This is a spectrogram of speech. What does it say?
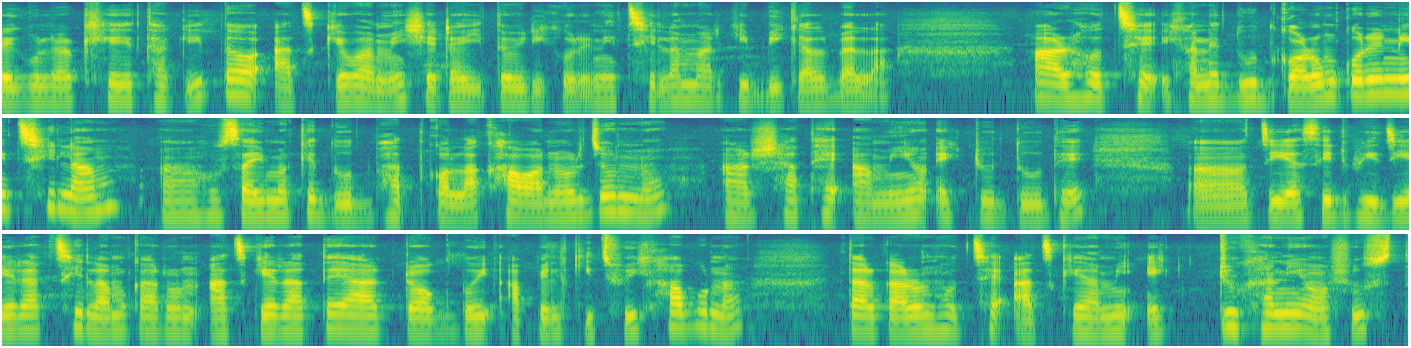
রেগুলার খেয়ে থাকি। তো আজকেও আমি সেটাই তৈরি করে নিচ্ছিলাম আর কি বিকালবেলা। আর হচ্ছে এখানে দুধ গরম করে নিচ্ছিলাম হুসাইমাকে দুধ ভাত কলা খাওয়ানোর জন্য। আর সাথে আমিও একটু দুধে চিয়া সিড ভিজিয়ে রাখছিলাম। কারণ আজকে রাতে আর টক দই, আপেল কিছুই খাব না। তার কারণ হচ্ছে আজকে আমি একটুখানি অসুস্থ।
